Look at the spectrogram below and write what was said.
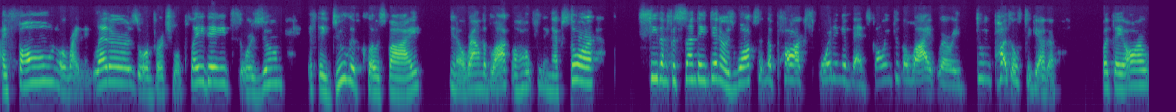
by phone or writing letters or virtual play dates or Zoom, if they do live close by, you know, around the block or hopefully next door, see them for Sunday dinners, walks in the park, sporting events, going to the library, doing puzzles together. But they are,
